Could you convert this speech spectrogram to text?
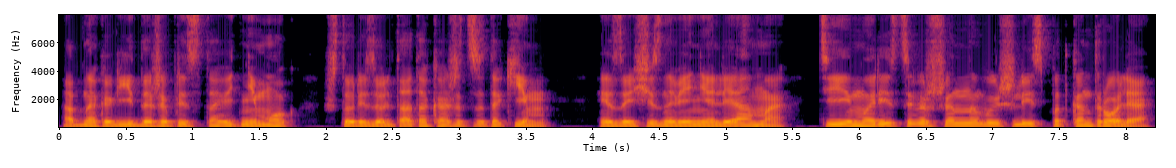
Однако Гид даже представить не мог, что результат окажется таким. Из-за исчезновения Лиама, Ти и Мари совершенно вышли из-под контроля.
